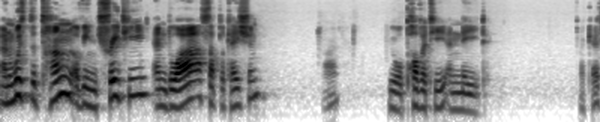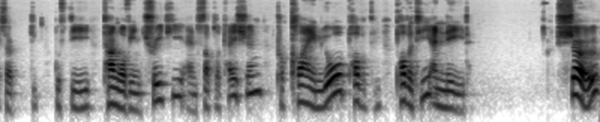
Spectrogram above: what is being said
And with the tongue of entreaty and dua, supplication, your poverty and need. Okay, so with the tongue of entreaty and supplication, proclaim your poverty, poverty and need. Show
